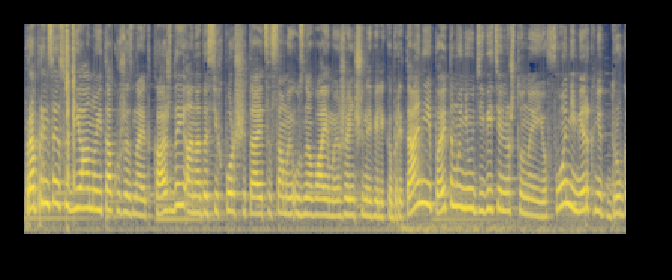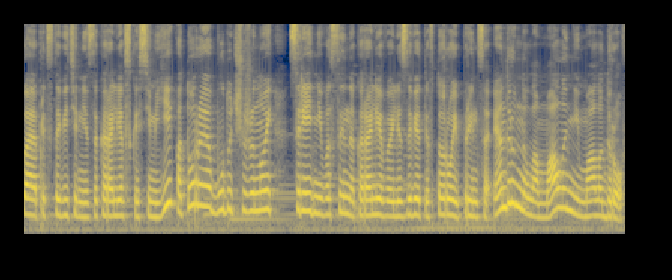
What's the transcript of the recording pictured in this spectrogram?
Про принцессу Диану и так уже знает каждый, она до сих пор считается самой узнаваемой женщиной Великобритании, поэтому неудивительно, что на ее фоне меркнет другая представительница королевской семьи, которая, будучи женой среднего сына королевы Елизаветы II, принца Эндрю наломала немало дров.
